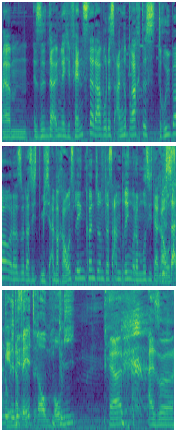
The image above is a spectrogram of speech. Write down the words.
Ähm, sind da irgendwelche Fenster da, wo das angebracht ist, drüber oder so, dass ich mich einfach rauslegen könnte und das anbringen oder muss ich da Wir sind nur rausgehen? im? Weltraum, Homie. Ja, also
